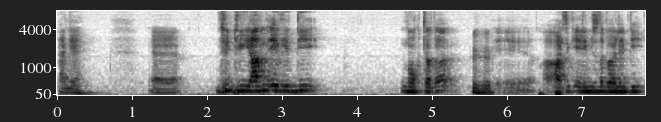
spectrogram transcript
hani dü- dünyanın evrildiği noktada Hı hı. eee, artık elimizde böyle bir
